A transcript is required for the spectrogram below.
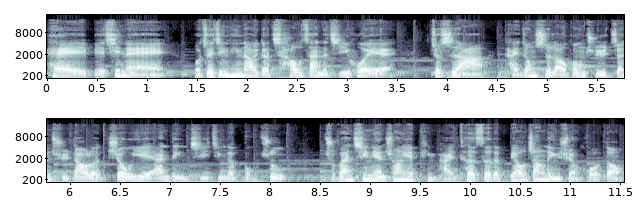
嘿，别气馁，我最近听到一个超赞的机会，哎，就是啊，台中市劳工局争取到了就业安定基金的补助，主办青年创业品牌特色的标章遴选活动。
